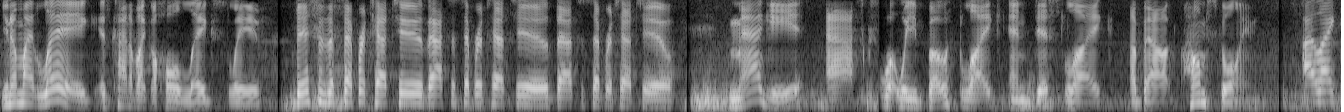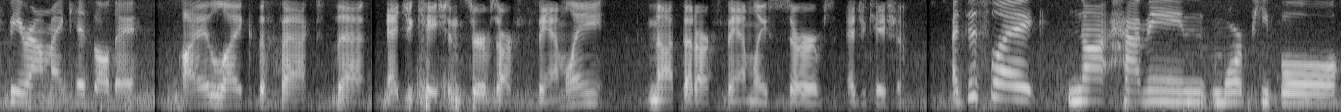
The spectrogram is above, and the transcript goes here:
You know, my leg is kind of like a whole leg sleeve. This is a separate tattoo, that's a separate tattoo, that's a separate tattoo. Maggie asks what we both like and dislike about homeschooling. I like to be around my kids all day. I like the fact that education serves our family, not that our family serves education. I dislike not having more people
